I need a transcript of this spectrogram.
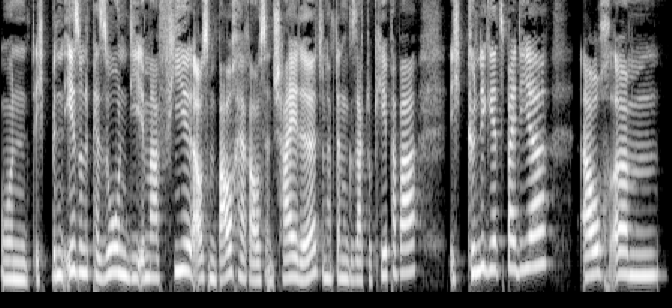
Und ich bin eh so eine Person, die immer viel aus dem Bauch heraus entscheidet und habe dann gesagt, okay, Papa, ich kündige jetzt bei dir, auch ähm,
